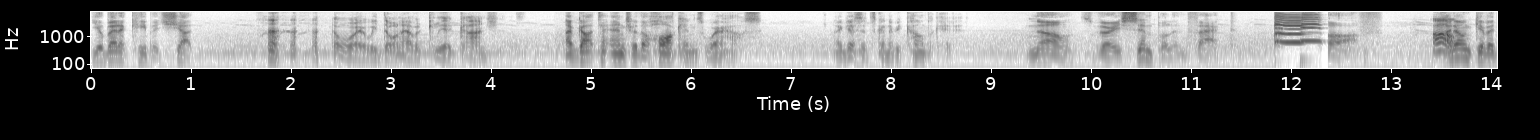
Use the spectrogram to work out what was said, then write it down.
You better keep it shut. Why, we don't have a clear conscience. I've got to enter the Hawkins warehouse. I guess it's gonna be complicated. No, it's very simple, in fact. Off. Oh, I don't give a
